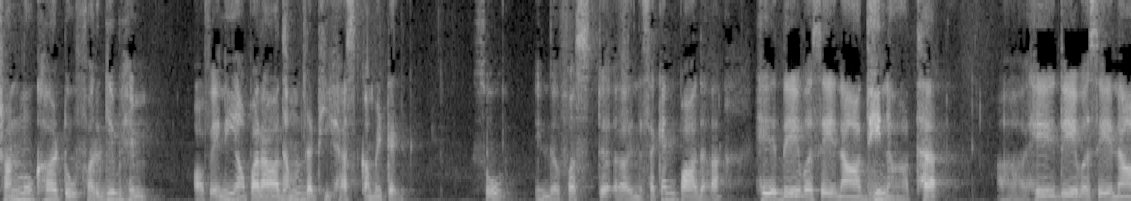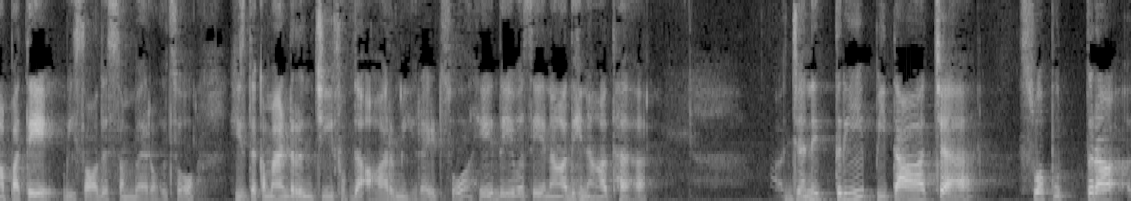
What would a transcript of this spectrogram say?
Shanmukha to forgive him of any अपराधं that he has committed so in the first in the second पाद हे देवसेनाधिनाथ Uh, hey, Deva Devasena Pate, we saw this somewhere also. He's the commander in chief of the army, right? So, Hey Deva Devasena Dhinatha, Janitri Pitacha Swaputra,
